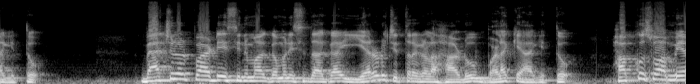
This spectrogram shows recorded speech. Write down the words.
ಆಗಿತ್ತು. ಬ್ಯಾಚುಲರ್ ಪಾರ್ಟಿ ಸಿನಿಮಾ ಗಮನಿಸಿದಾಗ ಎರಡು ಚಿತ್ರಗಳ ಹಾಡು ಬಳಕೆ ಆಗಿತ್ತು. ಹಕ್ಕುಸ್ವಾಮಿಯ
